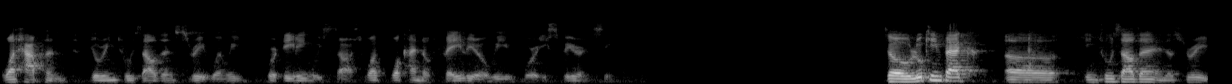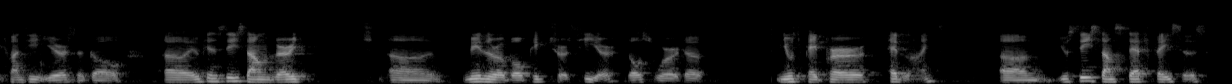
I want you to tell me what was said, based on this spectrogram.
what happened during 2003 when we were dealing with SARS, what, what kind of failure we were experiencing. So looking back uh, in 2003, 20 years ago, uh, you can see some very uh, miserable pictures here. Those were the newspaper headlines. Um, you see some sad faces.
